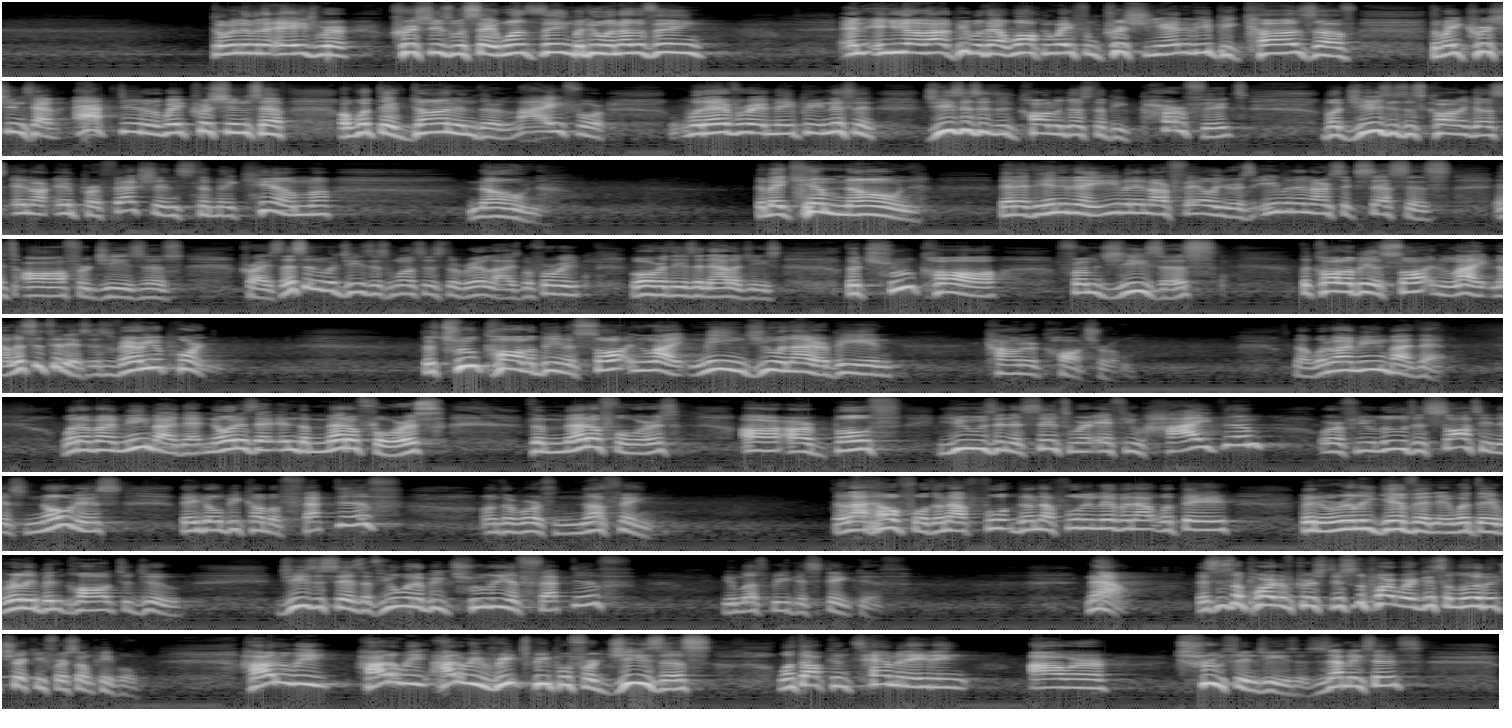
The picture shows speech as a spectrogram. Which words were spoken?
Don't we live in an age where Christians would say one thing but do another thing? And, and you got a lot of people that walk away from Christianity because of the way Christians have acted or the way Christians have, or what they've done in their life or whatever it may be. Listen, Jesus isn't calling us to be perfect, but Jesus is calling us in our imperfections to make Him known. To make Him known. That at the end of the day, even in our failures, even in our successes, it's all for Jesus Christ. Listen to what Jesus wants us to realize before we go over these analogies. The true call from Jesus, the call of being a salt and light. Now, listen to this, it's very important. The true call of being a salt and light means you and I are being countercultural. Now, what do I mean by that? What do I mean by that? Notice that in the metaphors, the metaphors are, are both used in a sense where if you hide them or if you lose the saltiness, notice they don't become effective and they're worth nothing. They're not helpful. They're not, they're not fully living out what they've been really given and what they've really been called to do. Jesus says if you want to be truly effective, you must be distinctive. Now, this is the part of Chris. This is the part where it gets a little bit tricky for some people. How do we how do we how do we reach people for Jesus without contaminating our truth in Jesus? Does that make sense?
